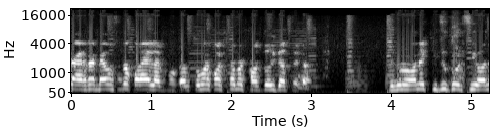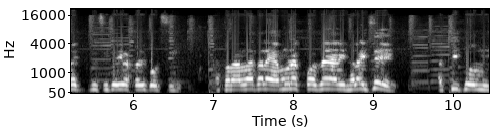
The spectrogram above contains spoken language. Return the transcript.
টাকাটা ব্যবস্থা তো করাই লাগবো, কারণ তোমার কষ্ট আমার সহ্য হইতেছে না। সেগুলো অনেক কিছু করছি অনেক কিছু করছি। এখন আল্লাহ তালা এমন এক পর্যায়ে আনি ফেলাইছে আর কি করবি?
